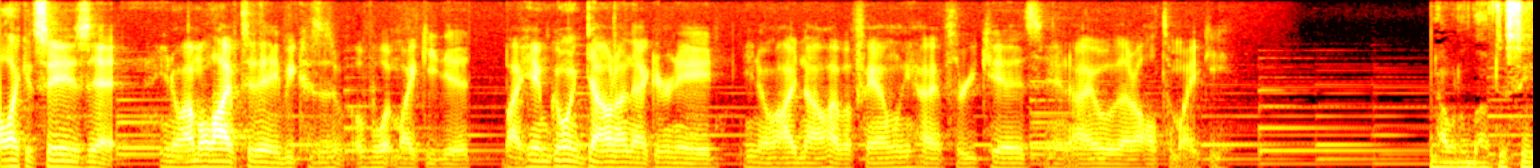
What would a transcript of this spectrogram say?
All I could say is that, you know, I'm alive today because of, of, what Mikey did. By him going down on that grenade, you know, I now have a family, I have three kids, and I owe that all to Mikey. I would have loved to see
